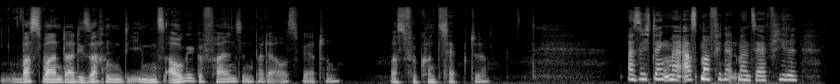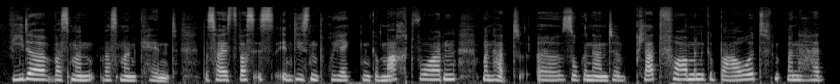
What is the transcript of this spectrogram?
was waren da die Sachen, die Ihnen ins Auge gefallen sind bei der Auswertung? Was für Konzepte? Also ich denke mal, erstmal findet man sehr viel wieder, was man, was man kennt. Das heißt, was ist in diesen Projekten gemacht worden? Man hat äh, sogenannte Plattformen gebaut. Man hat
